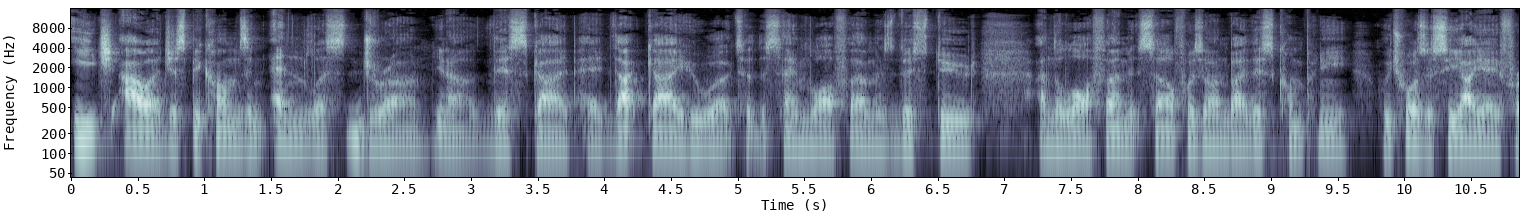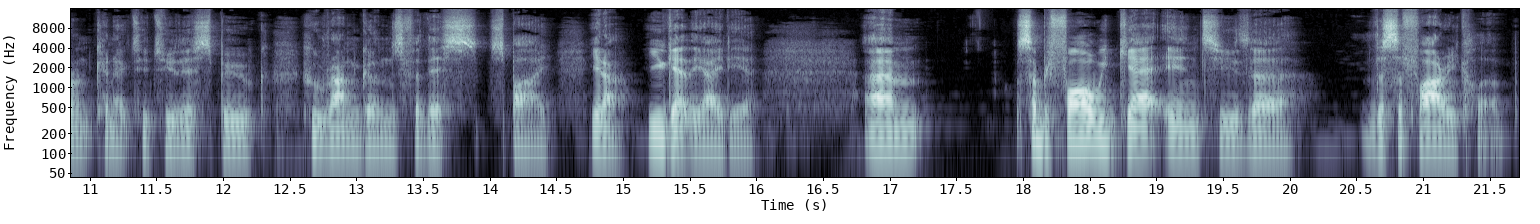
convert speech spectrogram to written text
each hour just becomes an endless drone. You know this guy paid that guy who worked at the same law firm as this dude and the law firm itself was owned by this company which was a CIA front connected to this spook who ran guns for this spy. You know you get the idea. Um so before we get into the the Safari Club,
